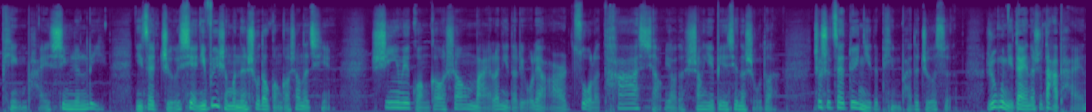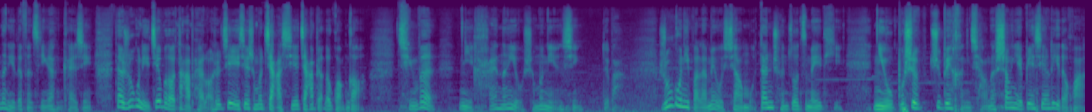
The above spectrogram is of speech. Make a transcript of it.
品牌信任力，你在折现。你为什么能收到广告商的钱？是因为广告商买了你的流量而做了他想要的商业变现的手段，这是在对你的品牌的折损。如果你代言的是大牌，那你的粉丝应该很开心。但如果你接不到大牌，老是接一些什么假鞋、假表的广告，请问你还能有什么粘性，对吧？如果你本来没有项目，单纯做自媒体，你又不是具备很强的商业变现力的话，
